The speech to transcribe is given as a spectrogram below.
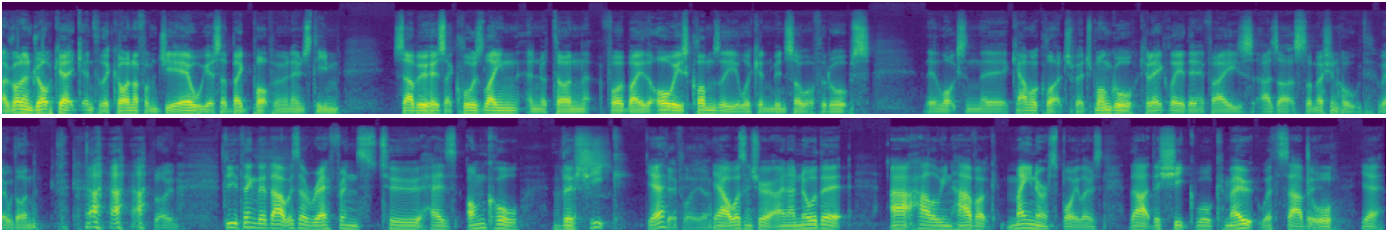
A running drop kick into the corner from JL gets a big pop from the announce team. Sabu hits a clothesline in return, followed by the always clumsy looking moonsault off the ropes. Then locks in the camel clutch, which Mongo correctly identifies as a submission hold. Well done. Brilliant. Do you think that that was a reference to his uncle, the Yes. Sheik? Yeah, Definitely, yeah. Yeah, I wasn't sure, and I know that at Halloween Havoc, minor spoilers, that the Sheik will come out with Sabu. Oh. Yeah,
